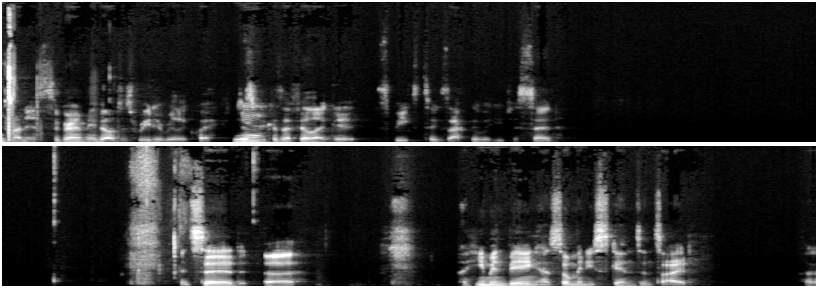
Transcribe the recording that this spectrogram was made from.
on Instagram. Maybe I'll just read it really quick. Just yeah. because I feel like it speaks to exactly what you just said. It said, uh, a human being has so many skins inside, uh,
